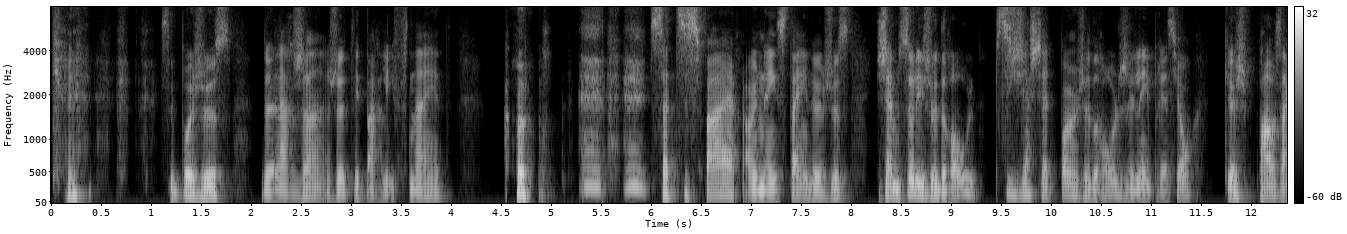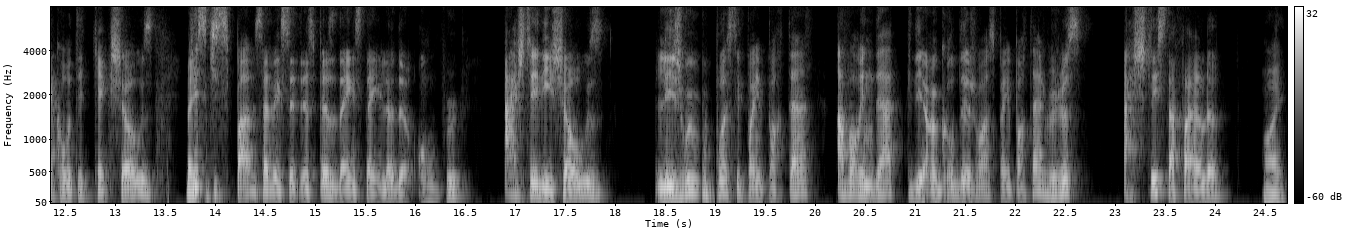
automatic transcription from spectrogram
que c'est pas juste de l'argent jeté par les fenêtres satisfaire un instinct de juste j'aime ça les jeux de rôle. Puis si j'achète pas un jeu de rôle, j'ai l'impression que je passe à côté de quelque chose. Ben, Qu'est-ce qui se passe avec cette espèce d'instinct-là de on peut acheter des choses, les jouer ou pas, c'est pas important. Avoir une date puis un groupe de joueurs, c'est pas important. Je veux juste acheter cette affaire-là. Ouais.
